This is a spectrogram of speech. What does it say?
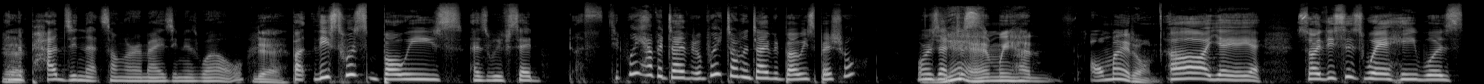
And Mm. Yeah. the pads in that song are amazing as well. Yeah. But this was Bowie's, as we've said. Did we have a David? Have we done a David Bowie special? Or is that yeah, just. and we had Old Mate on. Oh, yeah, yeah, yeah. So this is where he was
